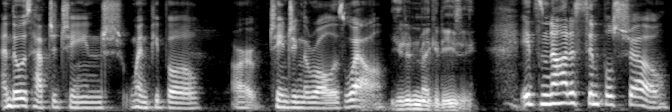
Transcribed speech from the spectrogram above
and those have to change when people are changing the role as well. You didn't make it easy. It's not a simple show.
